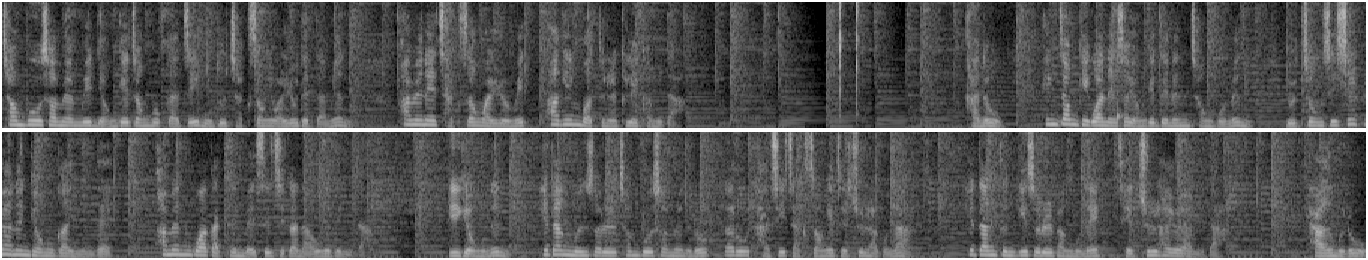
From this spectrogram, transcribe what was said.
첨부 서면 및 연계 정보까지 모두 작성이 완료됐다면 화면의 작성 완료 및 확인 버튼을 클릭합니다. 간혹 행정기관에서 연계되는 정보는 요청 시 실패하는 경우가 있는데 화면과 같은 메시지가 나오게 됩니다. 이 경우는 해당 문서를 첨부 서면으로 따로 다시 작성해 제출하거나 해당 등기소를 방문해 제출하여야 합니다. 다음으로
